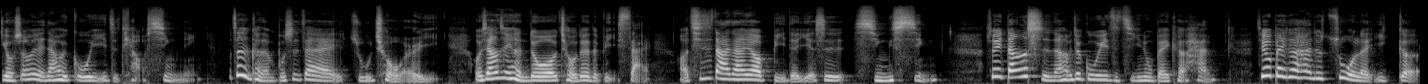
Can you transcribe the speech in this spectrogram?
有时候人家会故意一直挑衅你，这个可能不是在足球而已。我相信很多球队的比赛啊，其实大家要比的也是心性。所以当时呢，他们就故意一直激怒贝克汉，结果贝克汉就做了一个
